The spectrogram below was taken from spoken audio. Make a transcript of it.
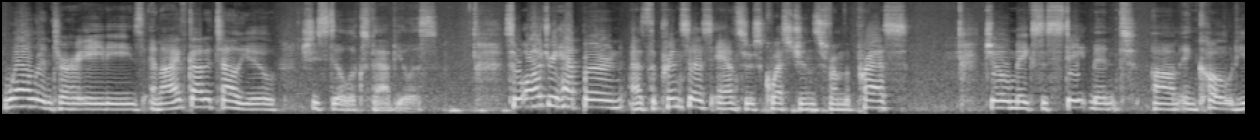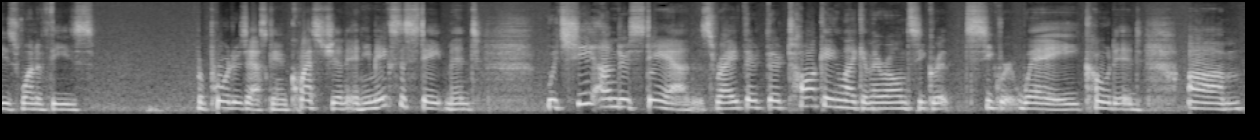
well into her 80s, and I've got to tell you, she still looks fabulous. So Audrey Hepburn, as the princess, answers questions from the press. Joe makes a statement um, in code. He's one of these reporters asking a question, and he makes a statement which she understands, right? They're, they're talking like in their own secret secret way, coded. Um,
